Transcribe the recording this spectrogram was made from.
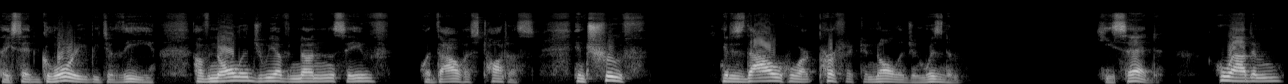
They said, Glory be to thee. Of knowledge we have none save what thou hast taught us. In truth, It is thou who art perfect in knowledge and wisdom. He said, O Adam,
